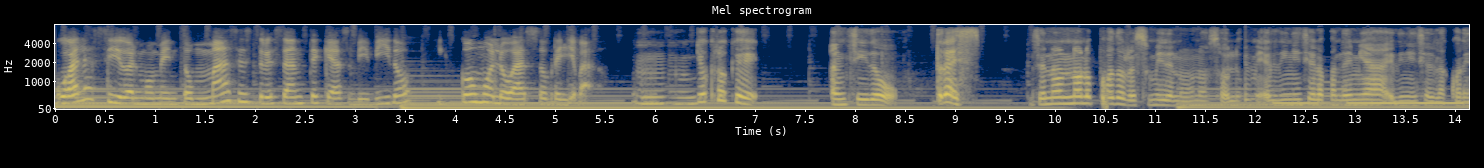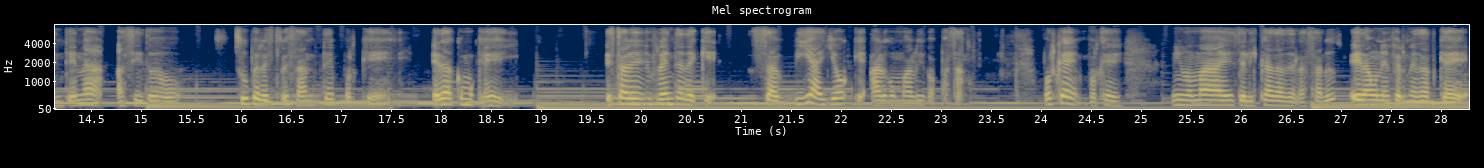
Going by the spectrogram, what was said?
¿cuál ha sido el momento más estresante que has vivido y cómo lo has sobrellevado? Mm, yo creo que han sido tres. O no, no lo puedo resumir en uno solo. El inicio de la pandemia, el inicio de la cuarentena ha sido súper estresante porque era como que estar enfrente de que sabía yo que algo malo iba a pasar. ¿Por qué? Porque mi mamá es delicada de la salud. Era una enfermedad que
